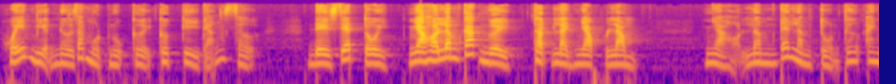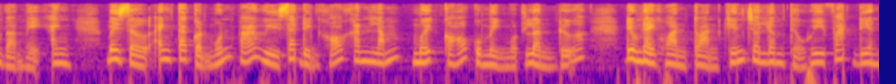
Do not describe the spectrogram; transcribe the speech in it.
khuấy miệng nở ra một nụ cười cực kỳ đáng sợ. Để giết tôi, nhà họ Lâm các người, thật là nhọc lòng. Nhà họ Lâm đã làm tổn thương anh và mẹ anh. Bây giờ anh ta còn muốn phá hủy gia đình khó khăn lắm mới có của mình một lần nữa. Điều này hoàn toàn khiến cho Lâm Thiểu Huy phát điên.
